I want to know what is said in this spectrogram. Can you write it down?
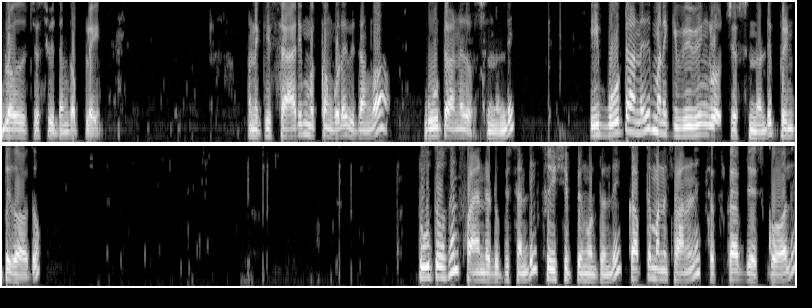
బ్లౌజ్ వచ్చేసి విధంగా ప్లెయిన్. మనకి శారీ మొత్తం కూడా విధంగా బూట అనేది వస్తుందండి. ఈ బూట అనేది మనకి వివింగ్లో వచ్చేస్తుందండి. ప్రింట్ కాదు. Two thousand five hundred rupees అండి. ఫ్రీ షిప్పింగ్ ఉంటుంది. కాకపోతే మన ఛానల్ని సబ్స్క్రైబ్ చేసుకోవాలి.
